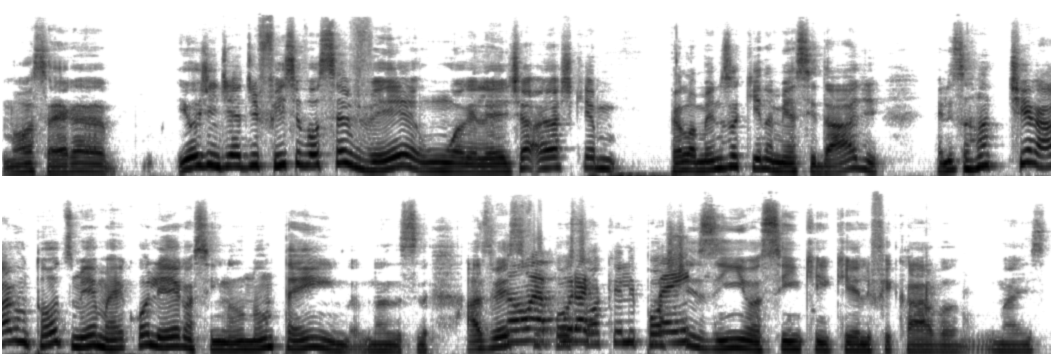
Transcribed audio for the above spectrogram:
Nossa, era. E hoje em dia é difícil você ver um orelhão. Eu acho que é. Pelo menos aqui na minha cidade. Eles tiraram todos mesmo, recolheram, assim, não, não tem. Às vezes não, é ficou é só aquele postezinho, assim, que, que ele ficava, mas.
